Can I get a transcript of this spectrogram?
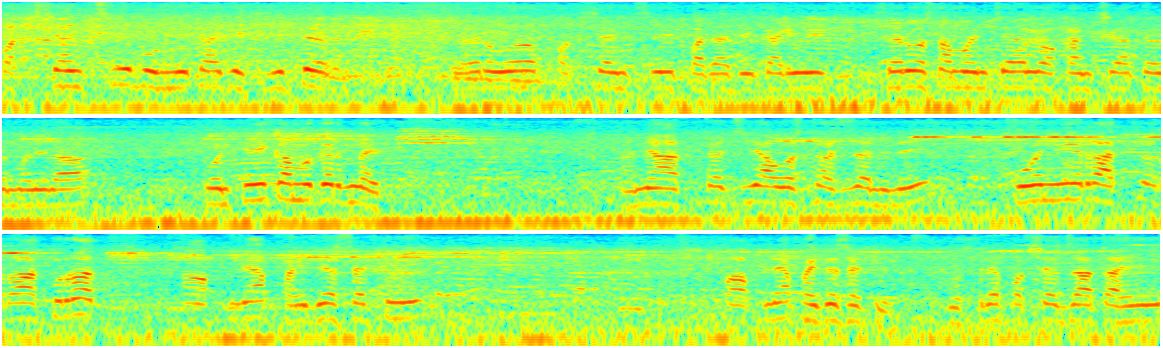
पक्षांची भूमिका घेतली तर सर्व पक्षांचे पदाधिकारी सर्वसामान्यांच्या लोकांच्या तळमळीला कोणतेही कामं करत नाहीत. आणि आत्ताची अवस्था अशी झालेली आहे कोणी रात रातोरात आपल्या फायद्यासाठी आपल्या फायद्यासाठी दुसऱ्या पक्षात जात आहे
